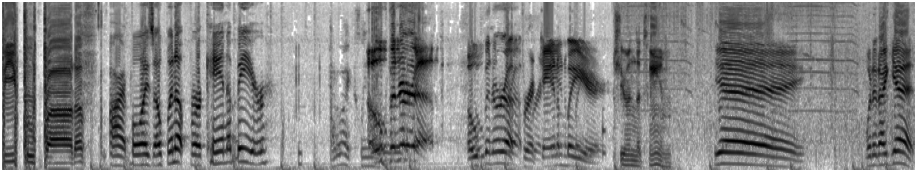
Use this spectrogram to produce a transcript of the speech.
beep boop bada. Alright, boys, open up for a can of beer. How do I clean Open her up! Open her up for a can of beer. You and the team. Yay! What did I get?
